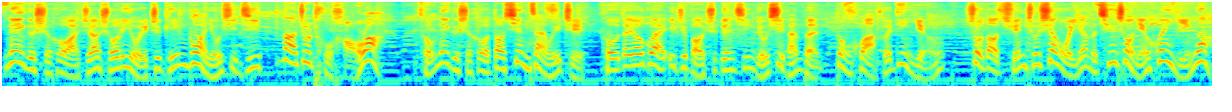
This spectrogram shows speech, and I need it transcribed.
那个时候啊，只要手里有一只 Game Boy 游戏机，那就是土豪啊。从那个时候到现在为止，口袋妖怪一直保持更新游戏版本、动画和电影，受到全球像我一样的青少年欢迎啊！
